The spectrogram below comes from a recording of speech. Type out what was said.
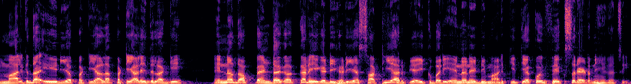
ਮਾਲਕ ਦਾ ਏਰੀਆ ਪਟਿਆਲਾ, ਪਟਿਆਲੇ ਦੇ ਲਾਗੇ। ਇਹਨਾਂ ਦਾ ਪਿੰਡ ਹੈਗਾ, ਘਰੇ ਗੱਡੀ ਖੜੀ ਆ 60000 ਰੁਪਇਆ ਇੱਕ ਵਾਰੀ ਇਹਨਾਂ ਨੇ ਡਿਮਾਂਡ ਕੀਤੀ ਆ, ਕੋਈ ਫਿਕਸ ਰੇਟ ਨਹੀਂ ਹੈਗਾ ਜੀ।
